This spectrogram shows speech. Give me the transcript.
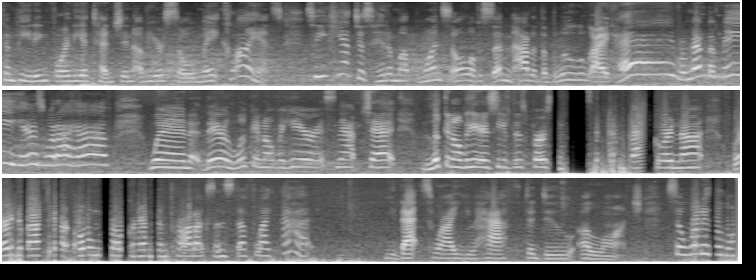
competing for the attention of your soulmate clients. So you can't just hit them up once all of a sudden out of the blue, like, hey, remember me? Here's what I have. When they're looking over here at Snapchat, looking over here to see if this person back or not, worried about their own programs and products and stuff like that. That's why you have to do a launch. So, what is a launch?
